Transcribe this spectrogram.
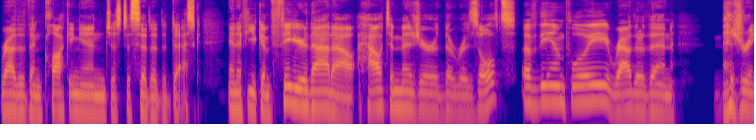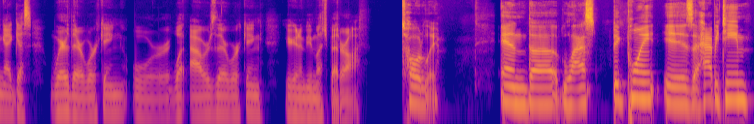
rather than clocking in just to sit at a desk. And if you can figure that out, how to measure the results of the employee rather than measuring, I guess, where they're working or what hours they're working, you're going to be much better off. Totally. And the last big point is a happy team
